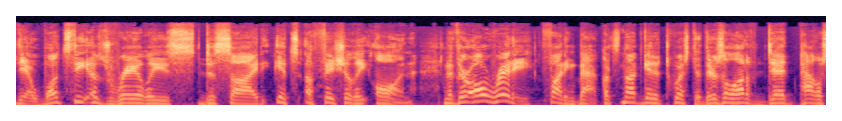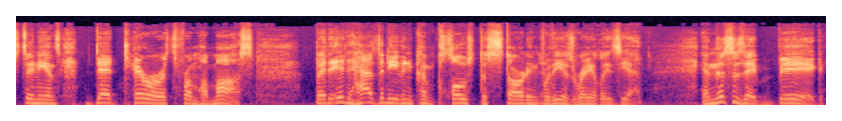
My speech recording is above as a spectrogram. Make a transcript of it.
Yeah, once the Israelis decide it's officially on. Now, they're already fighting back. Let's not get it twisted. There's a lot of dead Palestinians, dead terrorists from Hamas, but it hasn't even come close to starting for the Israelis yet. And this is a big,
